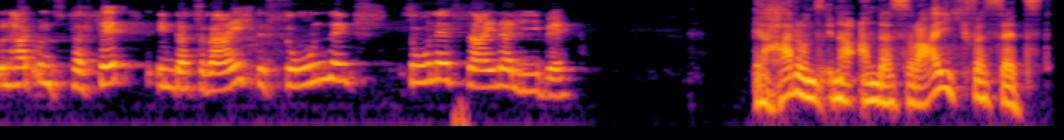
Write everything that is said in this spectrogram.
und hat uns versetzt in das Reich des Sohnes, Sohnes seiner Liebe. Er hat uns in ein anderes Reich versetzt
